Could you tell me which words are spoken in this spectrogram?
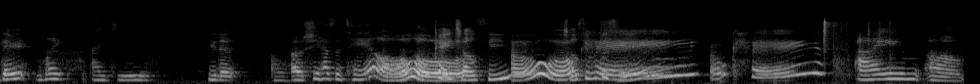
they like I do. you did. Oh. Oh, she has a tail. Oh. okay, Chelsea. Oh, Chelsea with the okay. Okay. I'm um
